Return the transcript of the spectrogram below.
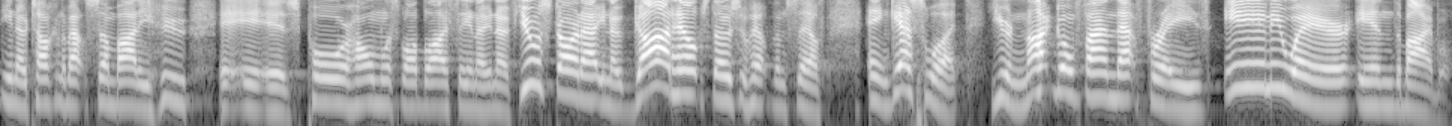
you know, talking about somebody who is poor, homeless, blah, blah. Say, you know, you know, if you'll start out, you know, God helps those who help themselves. And guess what? You're not going to find that phrase anywhere in the Bible.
